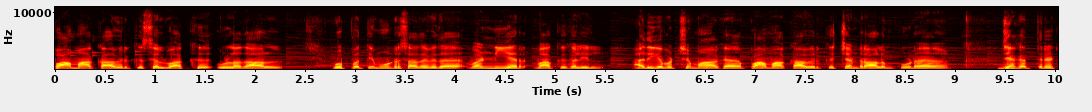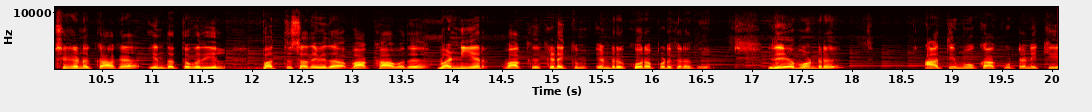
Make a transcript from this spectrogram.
பாமகவிற்கு செல்வாக்கு உள்ளதால் முப்பத்தி மூன்று சதவீத வன்னியர் வாக்குகளில் அதிகபட்சமாக பாமகவிற்கு சென்றாலும் கூட ஜெகத் ரட்சகனுக்காக இந்த தொகுதியில் பத்து சதவீத வாக்காவது வன்னியர் வாக்கு கிடைக்கும் என்று கூறப்படுகிறது. இதேபோன்று அதிமுக கூட்டணிக்கு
